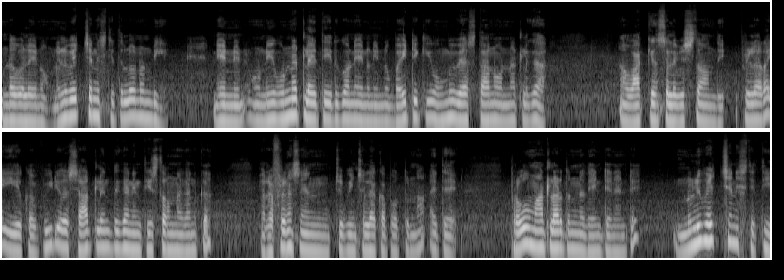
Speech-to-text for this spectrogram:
ఉండవలేను. నిలువెచ్చని స్థితిలో నుండి నేను నీవు ఉన్నట్లయితే ఇదిగో నేను నిన్ను బయటికి ఉమ్మి వేస్తాను అన్నట్లుగా వాక్యం సెలవిస్తూ ఉంది. పిల్లరా ఈ యొక్క వీడియో షార్ట్ లెంత్గా నేను తీస్తూ ఉన్నా కనుక రెఫరెన్స్ నేను చూపించలేకపోతున్నా. అయితే ప్రభు మాట్లాడుతున్నది ఏంటంటే నులివెచ్చని స్థితి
